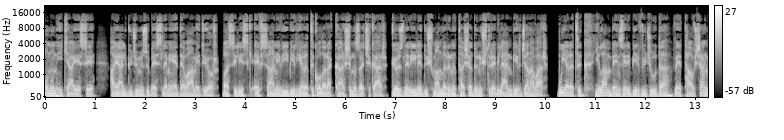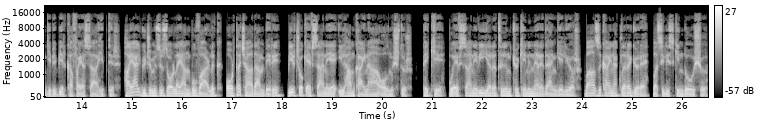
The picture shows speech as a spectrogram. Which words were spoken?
Onun hikayesi, hayal gücümüzü beslemeye devam ediyor. Basilisk efsanevi bir yaratık olarak karşımıza çıkar. Gözleriyle düşmanlarını taşa dönüştürebilen bir canavar. Bu yaratık, yılan benzeri bir vücuda ve tavşan gibi bir kafaya sahiptir. Hayal gücümüzü zorlayan bu varlık, Orta Çağ'dan beri birçok efsaneye ilham kaynağı olmuştur. Peki, bu efsanevi yaratığın kökeni nereden geliyor? Bazı kaynaklara göre, basiliskin doğuşu,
